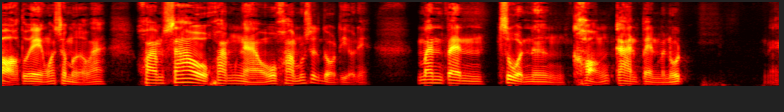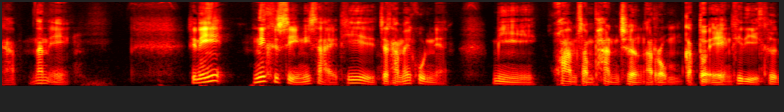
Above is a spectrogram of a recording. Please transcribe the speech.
บอกตัวเองว่าเสมอว่า ความเศร้าความเหงาความรู้สึกโดดเดี่ยวเนี่ย มันเป็นส่วนหนึ่งของการเป็นมนุษย์นะครับ นั่นเอง ทีนี้นี่คือสีนิสัยที่จะทำให้คุณเนี่ยมีความสัมพันธ์เชิงอารมณ์กับตัวเองที่ดีขึ้น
